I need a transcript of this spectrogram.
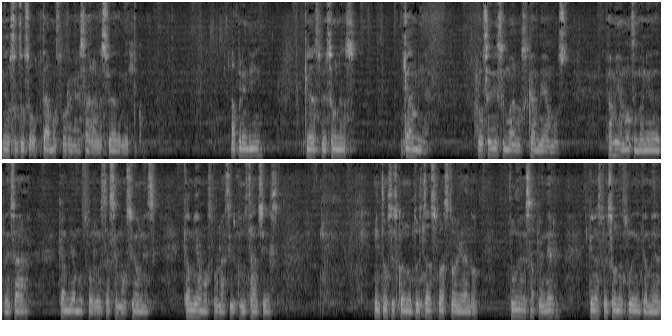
Y nosotros optamos por regresar a la Ciudad de México. Aprendí que las personas cambian, los seres humanos cambiamos, cambiamos de manera de pensar, cambiamos por nuestras emociones, cambiamos por las circunstancias. Entonces cuando tú estás pastoreando, tú debes aprender que las personas pueden cambiar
